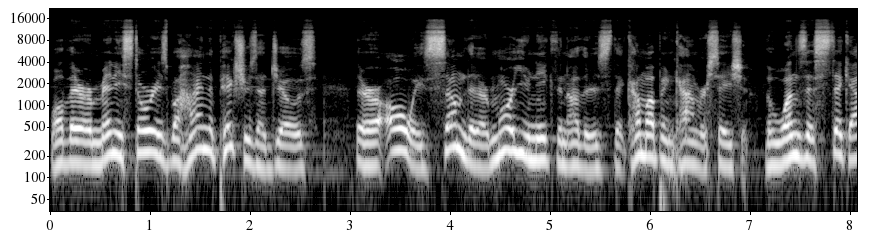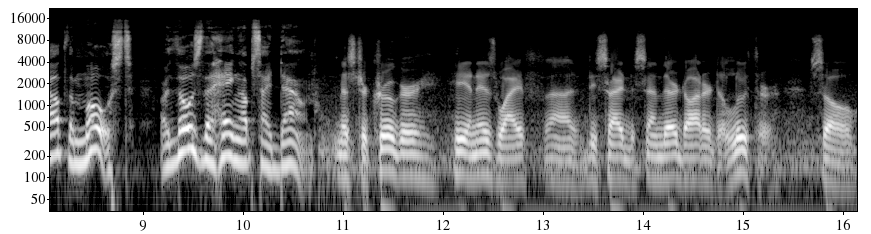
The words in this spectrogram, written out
While there are many stories behind the pictures at Joe's, there are always some that are more unique than others that come up in conversation. The ones that stick out the most are those that hang upside down. Mr. Kruger, he and his wife uh, decided to send their daughter to Luther, so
